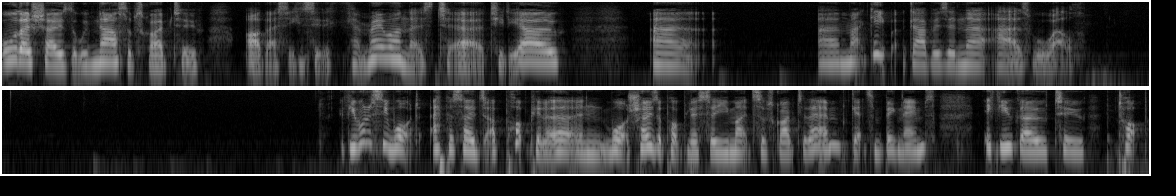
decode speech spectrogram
all those shows that we've now subscribed to are there. So you can see the Ken Ray one, there's t- uh, TDO, uh, and Mac Geek Gab is in there as well. If you want to see what episodes are popular and what shows are popular, so you might subscribe to them, get some big names. If you go to top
